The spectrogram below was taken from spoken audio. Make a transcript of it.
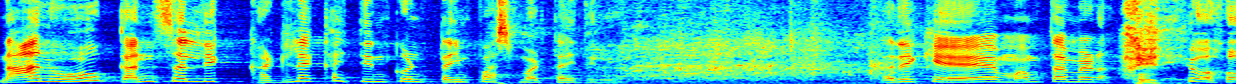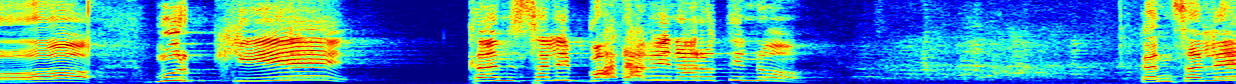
ನಾನು ಕನಸಲ್ಲಿ ಕಡಲೆಕಾಯಿ ತಿನ್ಕೊಂಡು ಟೈಮ್ ಪಾಸ್ ಮಾಡ್ತಾ ಇದ್ದೀನಿ. ಅದಕ್ಕೆ ಮಮತಾ ಮೇಡಮ್, ಅಯ್ಯೋ, ಮುರ್ಕಿ! ಕನಸಲ್ಲಿ ಬಾದಾಮಿ ನಾರು ತಿನ್ನು. ಕನ್ಸಲ್ಲಿ?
